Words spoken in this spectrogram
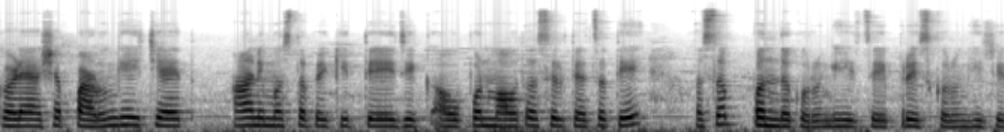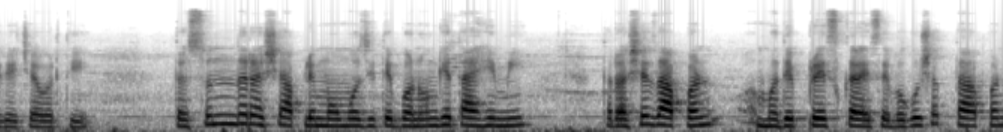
कड्या अशा पाडून घ्यायच्या आहेत. आणि मस्तपैकी ते जे ओपन माउथ असेल त्याचं ते असं बंद करून घ्यायचे प्रेस करून घ्यायचे त्याच्यावरती. तर सुंदर असे आपले मोमोज इथे बनवून घेत आहे मी तर असेच आपण मध्ये प्रेस करायचे. बघू शकता आपण.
